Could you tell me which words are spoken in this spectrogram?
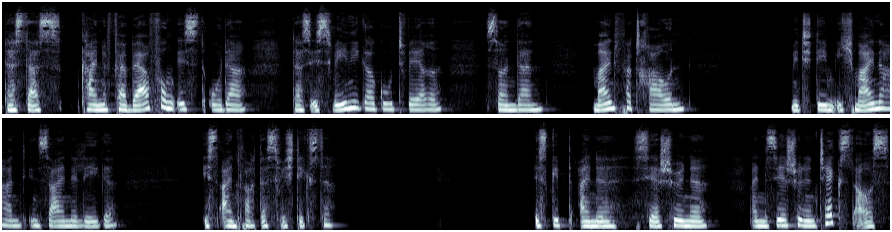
dass das keine Verwerfung ist oder dass es weniger gut wäre, sondern mein Vertrauen, mit dem ich meine Hand in seine lege, ist einfach das Wichtigste. Es gibt eine sehr schöne, einen sehr schönen Text aus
